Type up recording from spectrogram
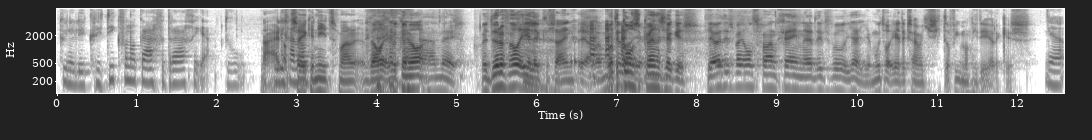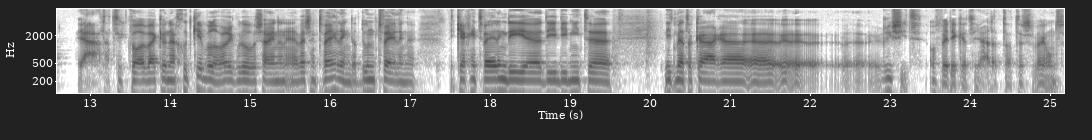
Kunnen jullie kritiek van elkaar verdragen? Ja, ik bedoel... Nou, ja, dat zeker ook... niet, maar wel, we kunnen wel... ja, nee. We durven wel eerlijk te zijn, ja, wat de consequentie ook is. Ja, het is bij ons gewoon geen... Uh, dit wil, ja, je moet wel eerlijk zijn, want je ziet of iemand niet eerlijk is. Ja. Ja, dat ik wel, wij kunnen goed kibbelen hoor. Ik bedoel, we zijn, een, wij zijn tweeling, dat doen tweelingen. Ik ken geen tweeling die, uh, die, die niet, uh, niet met elkaar ruziet, of weet ik het. Ja, dat, dat is bij ons...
